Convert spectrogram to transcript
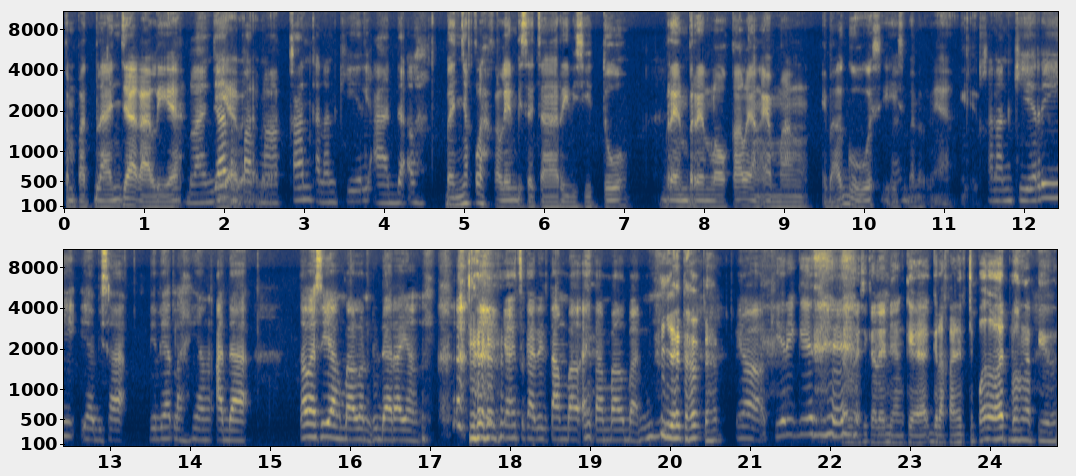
tempat belanja kali ya belanja Iya, tempat benar-benar. makan kanan kiri ada lah banyak lah kalian bisa cari di situ brand-brand lokal yang emang eh, bagus sih sebenarnya gitu. kanan kiri ya bisa dilihat lah yang ada tau gak sih yang balon udara yang yang suka ada di tambal eh tambal ban Iya tahu kan. ya kiri kiri Tahu gak sih kalian yang kayak gerakannya cepet banget gitu.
